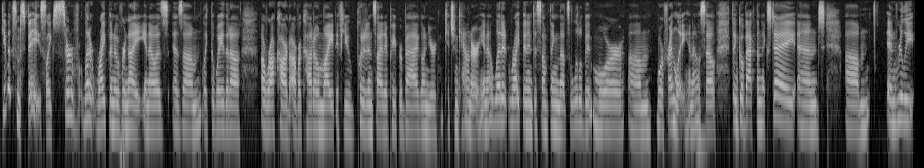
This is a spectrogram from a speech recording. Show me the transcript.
give it some space. Like sort of let it ripen overnight. You know, as as um, like the way that a a rock hard avocado might if you put it inside a paper bag on your kitchen counter. You know, let it ripen into something that's a little bit more um, more friendly. You know, mm-hmm. so then go back the next day and um, and really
